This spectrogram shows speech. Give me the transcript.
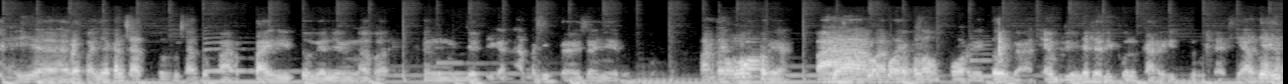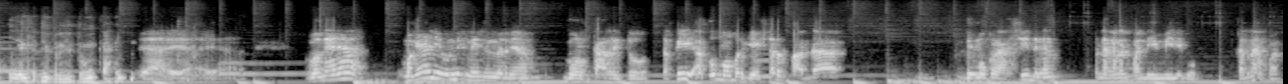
Nah, iya, harapannya kan satu satu partai itu kan yang apa yang menjadikan apa sih bahasanya itu? Partai Pelopor. ya. Pak, Ya, pelopor. partai pelopor itu kan embrionya dari Golkar itu. Nah, sialnya itu yang diperhitungkan. ya ya ya makanya makanya ini unik nih sebenarnya Golkar itu tapi aku mau bergeser pada demokrasi dengan penanganan pandemi ini bu karena apa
